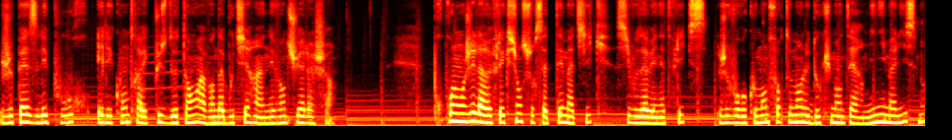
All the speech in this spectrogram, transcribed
Je pèse les pour et les contre avec plus de temps avant d'aboutir à un éventuel achat. Pour prolonger la réflexion sur cette thématique, si vous avez Netflix, je vous recommande fortement le documentaire Minimalisme,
